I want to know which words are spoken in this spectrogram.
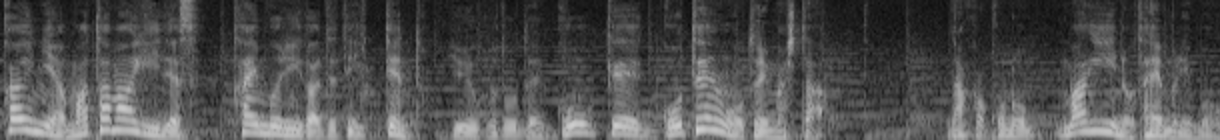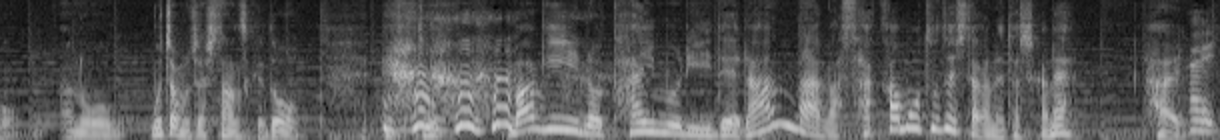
回にはまたマギーです。タイムリーが出て1点ということで合計5点を取りましたなんかこのマギーのタイムリーもあのもちゃもちゃしたんですけど、えっと、マギーのタイムリーでランナーが坂本でしたかね確かね。はい、はい。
